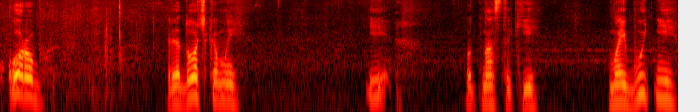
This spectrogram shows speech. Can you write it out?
В короб рядочками. І от у нас такі майбутні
